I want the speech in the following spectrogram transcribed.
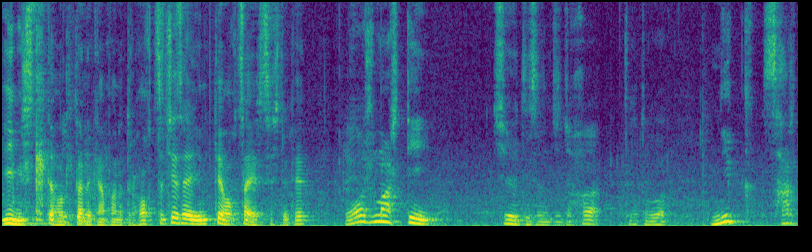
ийм эрсдэлтэй худалдааны компаниуд төр хугацаа чи сая эмтэй хугацаа ярьсан шүү дээ тий. Walmart-ийн чи үүдээ санаж жохоо тэгээд нөгөө нэг сард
